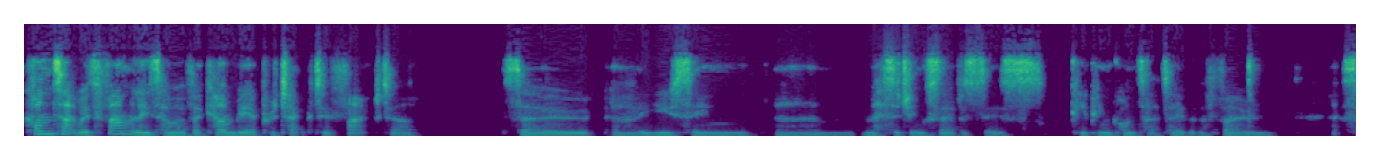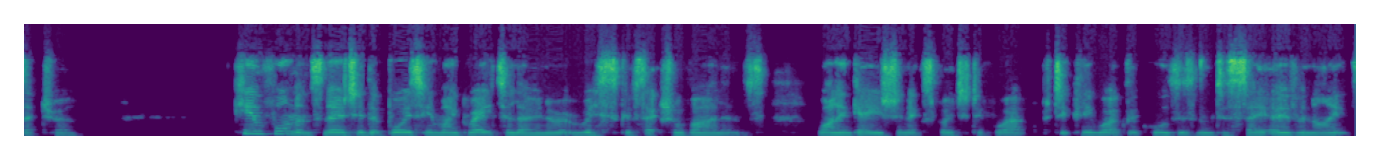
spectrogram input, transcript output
Contact with families, however, can be a protective factor. So, uh, using um, messaging services keeping contact over the phone, etc. Key informants noted that boys who migrate alone are at risk of sexual violence while engaged in exploitative work, particularly work that causes them to stay overnight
